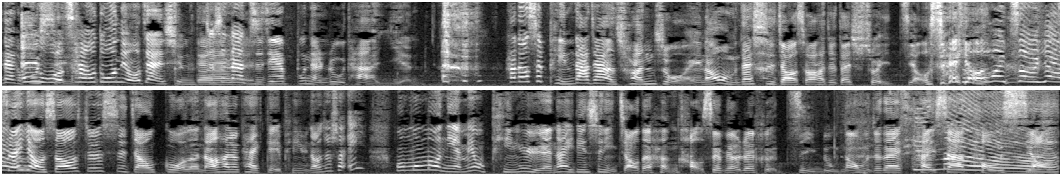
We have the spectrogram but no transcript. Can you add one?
那个不行。我超多牛仔裙的，就是那直接不能入他的眼。他都是凭大家的穿着哎，然后我们在试教的时候，他就在睡觉，所以有会这样，所以有时候就是试教过了，然后他就开始给评语，然后就说：“哎，某某某，你也没有评语哎，那一定是你教的很好，所以没有任何记录。”然后我们就在台下偷笑，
